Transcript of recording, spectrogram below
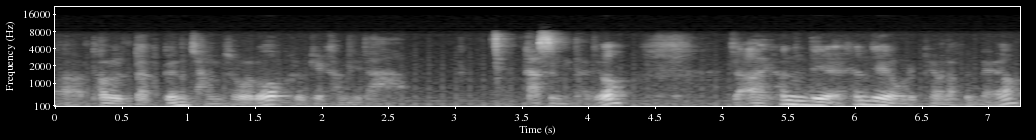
어, 털을 닦은 장소로 그렇게 갑니다. 갔습니다죠. 자, 현대 현대형으로 표현하고 있네요.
